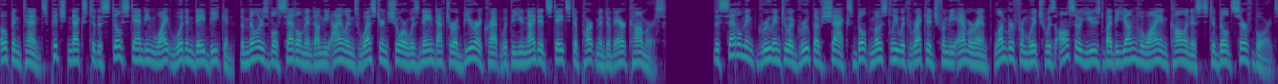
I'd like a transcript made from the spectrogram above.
open tents pitched next to the still-standing white wooden day beacon, the Millersville settlement on the island's western shore was named after a bureaucrat with the United States Department of Air Commerce. The settlement grew into a group of shacks built mostly with wreckage from the Amaranth lumber from which was also used by the young Hawaiian colonists to build surfboards,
